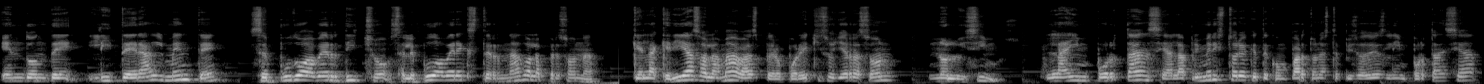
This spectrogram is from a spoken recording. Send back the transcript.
en donde literalmente se pudo haber dicho, se le pudo haber externado a la persona que la querías o la amabas, pero por X o Y razón no lo hicimos. La importancia, la primera historia que te comparto en este episodio es la importancia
